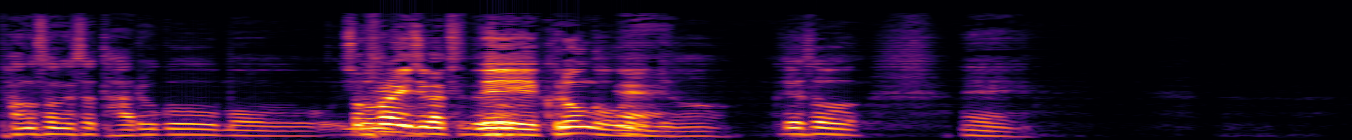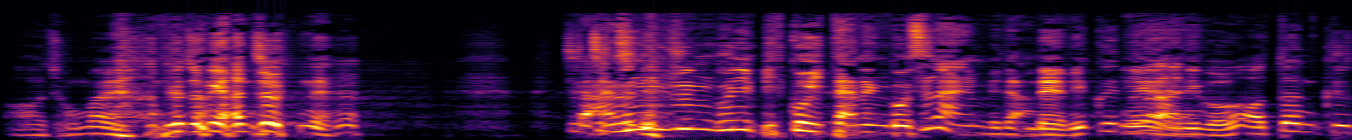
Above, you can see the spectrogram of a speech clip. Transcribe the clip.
방송에서 다루고 뭐 이런- 서프라이즈 같은 데서. 네 그런 거거든요. 그래서 예. 어, 정말 표정이 안 좋네. 안승준 군이 믿고 있다는 것은 아닙니다. 네, 믿고 있는 건 예. 아니고 어떤 그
